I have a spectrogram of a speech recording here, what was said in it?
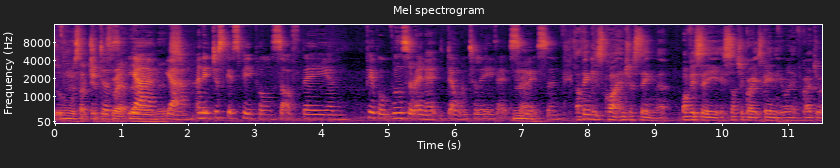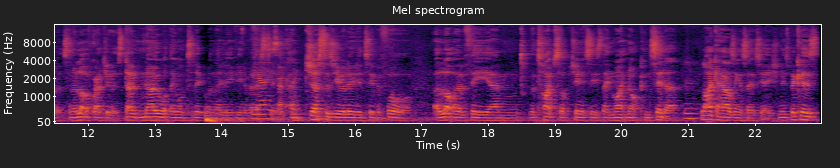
sort of almost like triple threat yeah yeah and it just gives people sort of the um, people once they're in it don't want to leave it. So Mm. it's um, I think it's quite interesting that obviously it's such a great scheme that you're running for graduates, and a lot of graduates don't know what they want to do when they leave university. yeah, exactly. And just as you alluded to before, a lot of the um, the types of opportunities they might not consider, mm, like a housing association, is because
